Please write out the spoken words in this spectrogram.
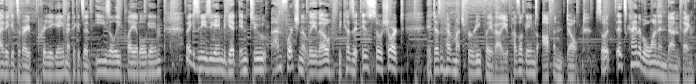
I think it's a very pretty game. I think it's an easily playable game. I think it's an easy game to get into. Unfortunately, though, because it is so short, it doesn't have much for replay value. Puzzle games often don't. So it, it's kind of a one and done thing.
